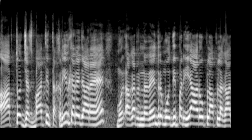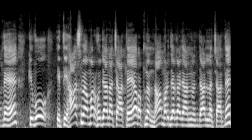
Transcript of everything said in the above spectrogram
आप तो जज्बाती तकरीर करे जा रहे हैं। अगर नरेंद्र मोदी पर यह आरोप आप लगाते हैं कि वो इतिहास में अमर हो जाना चाहते हैं और अपना नाम हर जगह डालना चाहते हैं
